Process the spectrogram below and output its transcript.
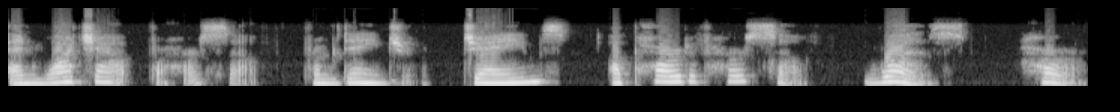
and watch out for herself from danger. James, a part of herself, was her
